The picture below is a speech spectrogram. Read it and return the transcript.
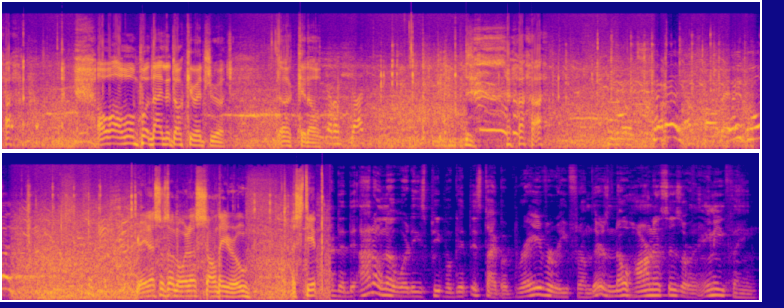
I, won't- I won't put that in the documentary. Okay, no. Get a shot. Right, this is the Loyalist Sandy Row estate. I, I don't know where these people get this type of bravery from. There's no harnesses or anything.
